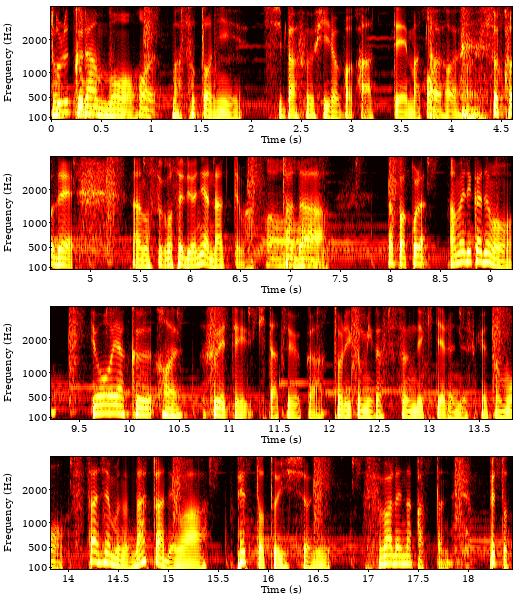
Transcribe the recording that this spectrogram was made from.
ドッグランも、はい。まあ、外に芝生広場があってまた、はいはいはい。そこであの過ごせるようにはなってます。ただやっぱこれアメリカでもようやくはい。増えてきたというか取り組みが進んできてるんですけどもスタジアムの中ではペットと一緒に座れなかったんですよ。ペット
